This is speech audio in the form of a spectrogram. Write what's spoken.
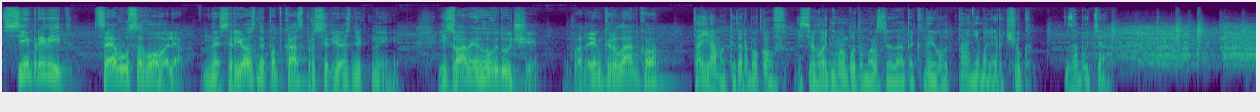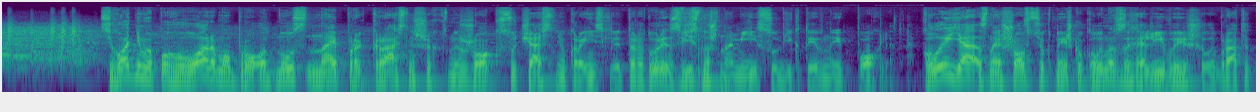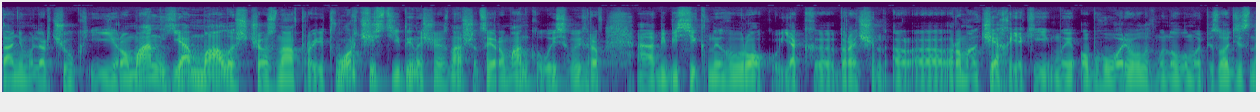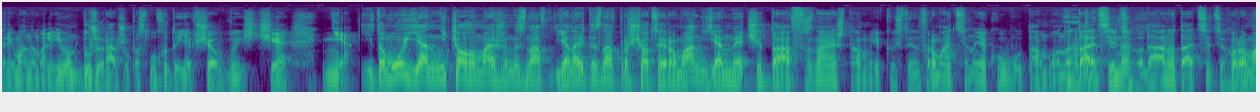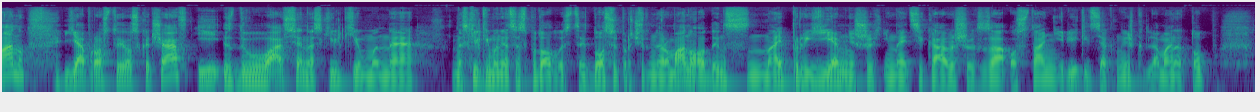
Всім привіт! Це Вуса Гоголя, несерйозний подкаст про серйозні книги. І з вами його ведучі Вадим Кириленко та я Микита Рибаков. І сьогодні ми будемо розглядати книгу Тані Малярчук Забуття. Сьогодні ми поговоримо про одну з найпрекрасніших книжок в сучасній українській літературі, звісно ж, на мій суб'єктивний погляд. Коли я знайшов цю книжку, коли ми взагалі вирішили брати Таню Молярчук і її роман, я мало що знав про її творчість. Єдине, що я знав, що цей роман колись виграв BBC книгу року, як, е, до речі, е, роман Чехи, який ми обговорювали в минулому епізоді з Наріманом Алієвим. Дуже раджу послухати, якщо ви ще ні. І тому я нічого майже не знав. Я навіть не знав про що цей роман. Я не читав, знаєш, там якусь ту інформацію, на яку там анотацію цього да, анотацію цього роману. Я просто його скачав і здивувався, наскільки мене наскільки мені це сподобалось. Цей досвід прочитання роману один з найприємніших і найцікавіших за останній рік. І ця книжка для мене топ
